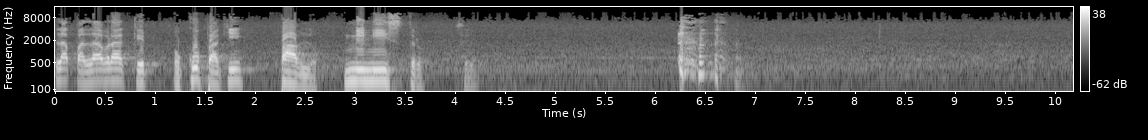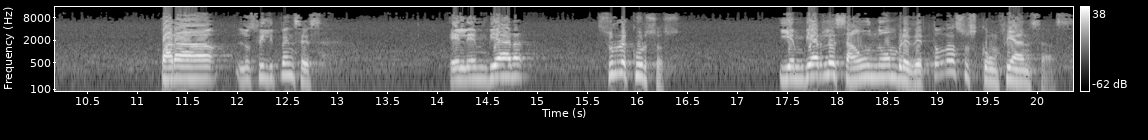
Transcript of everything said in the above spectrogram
la palabra que ocupa aquí Pablo, ministro. ¿sí? Para los filipenses, el enviar sus recursos y enviarles a un hombre de todas sus confianzas,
